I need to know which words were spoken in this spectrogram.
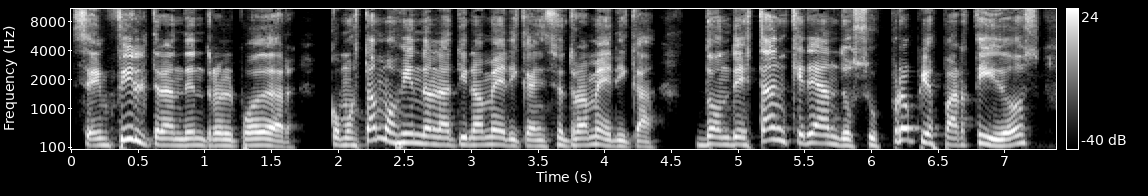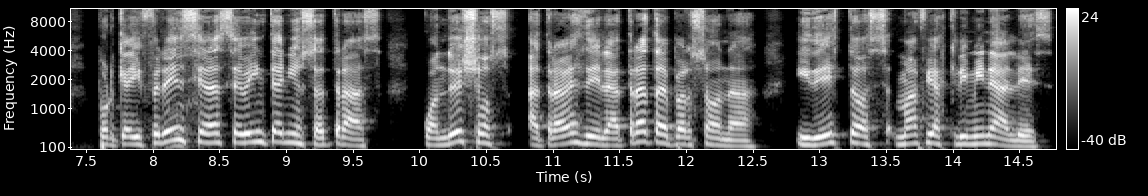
se infiltran dentro del poder, como estamos viendo en Latinoamérica, en Centroamérica, donde están creando sus propios partidos, porque a diferencia de hace 20 años atrás, cuando ellos a través de la trata de personas y de estas mafias criminales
